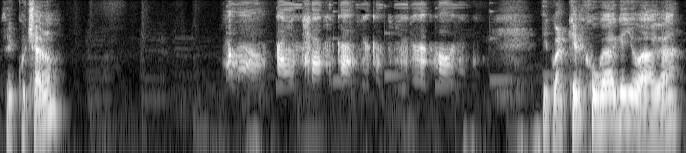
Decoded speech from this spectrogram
¿Se escucharon? Y cualquier jugada que yo haga,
